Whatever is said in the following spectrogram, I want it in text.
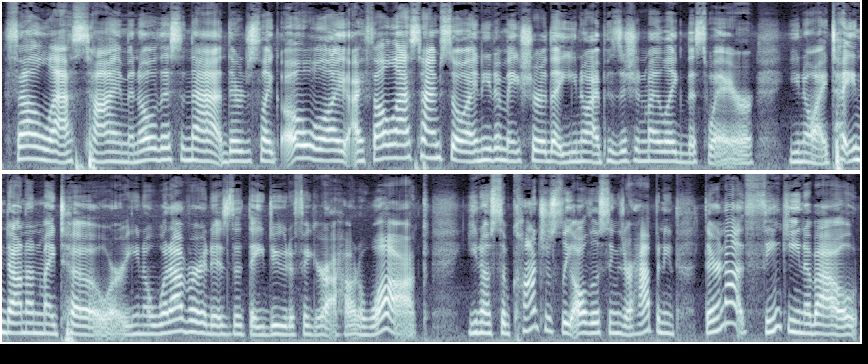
fell last time and oh, this and that. They're just like, oh, well, I, I fell last time, so I need to make sure that, you know, I position my leg this way or, you know, I tighten down on my toe or, you know, whatever it is that they do to figure out how to walk. You know, subconsciously, all those things are happening. They're not thinking about,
